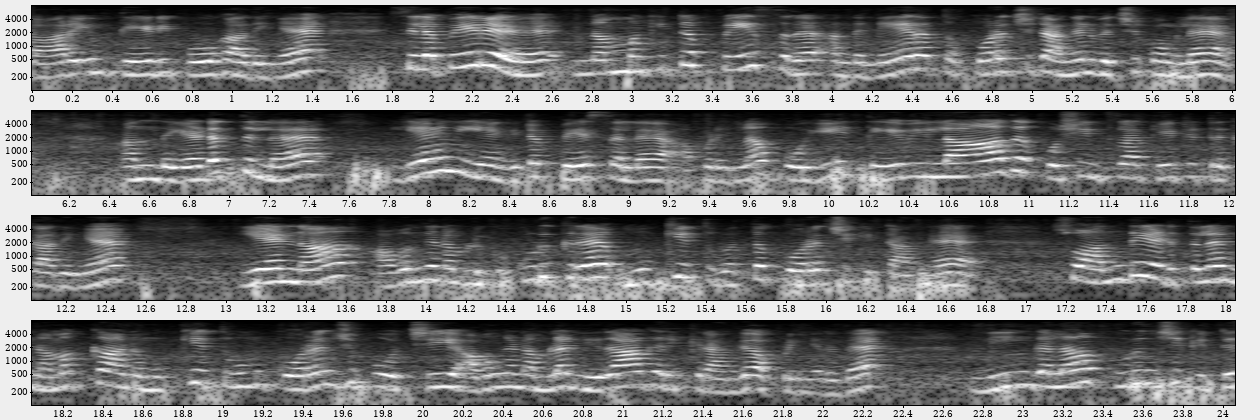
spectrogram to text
யாரையும் தேடி போகாதீங்க. சில பேர் நம்மக்கிட்ட பேசுகிற அந்த நேரத்தை குறைச்சிட்டாங்கன்னு வச்சுக்கோங்களேன். அந்த இடத்துல ஏன் நீ என்கிட்ட பேசலை? அப்படின்லாம் போய் தேவையில்லாத கொஷின்ஸ்லாம் கேட்டுட்ருக்காதீங்க ஏன்னா அவங்க நம்மளுக்கு கொடுக்குற முக்கியத்துவத்தை குறைச்சிக்கிட்டாங்க. ஸோ அந்த இடத்துல நமக்கான முக்கியத்துவம் குறைஞ்சு போச்சு அவங்க நம்மளை நிராகரிக்கிறாங்க அப்படிங்கிறத நீங்களாக புரிஞ்சுக்கிட்டு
